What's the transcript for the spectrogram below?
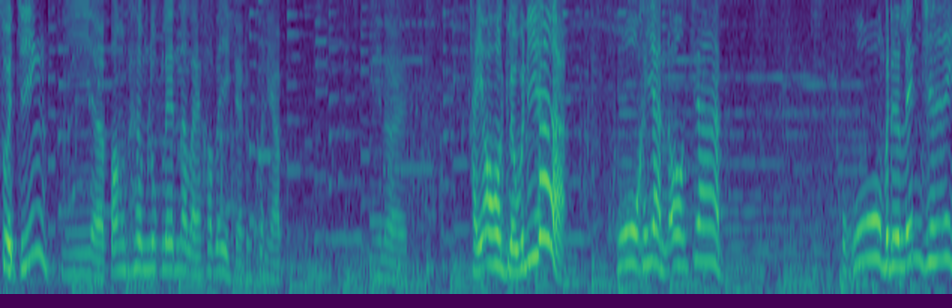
สวยจริง มีเอ่อต้องเพิ่มลูกเล่นอะไรเข้าไปอีกนะทุกคนครับ นี่เลย ใครออกเหรอวะเนี่ยโหขยันออกจัด โอ้โห มาเดินเล่นเฉย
